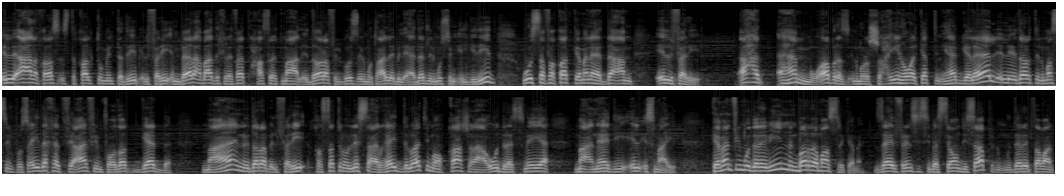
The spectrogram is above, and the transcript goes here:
اللي أعلن خلاص استقالته من تدريب الفريق امبارح بعد خلافات حصلت مع الإدارة في الجزء المتعلق بالإعداد للموسم الجديد والصفقات كمان هتدعم الفريق. أحد أهم وأبرز المرشحين هو الكابتن إيهاب جلال اللي إدارة المصري البورسعيدي دخلت في عام في مفاوضات جادة معاه إنه يدرب الفريق خاصة إنه لسه لغاية دلوقتي ما وقعش على عقود رسمية مع نادي الإسماعيلي. كمان في مدربين من بره مصر كمان زي الفرنسي سيباستيان دي سابر المدرب طبعا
